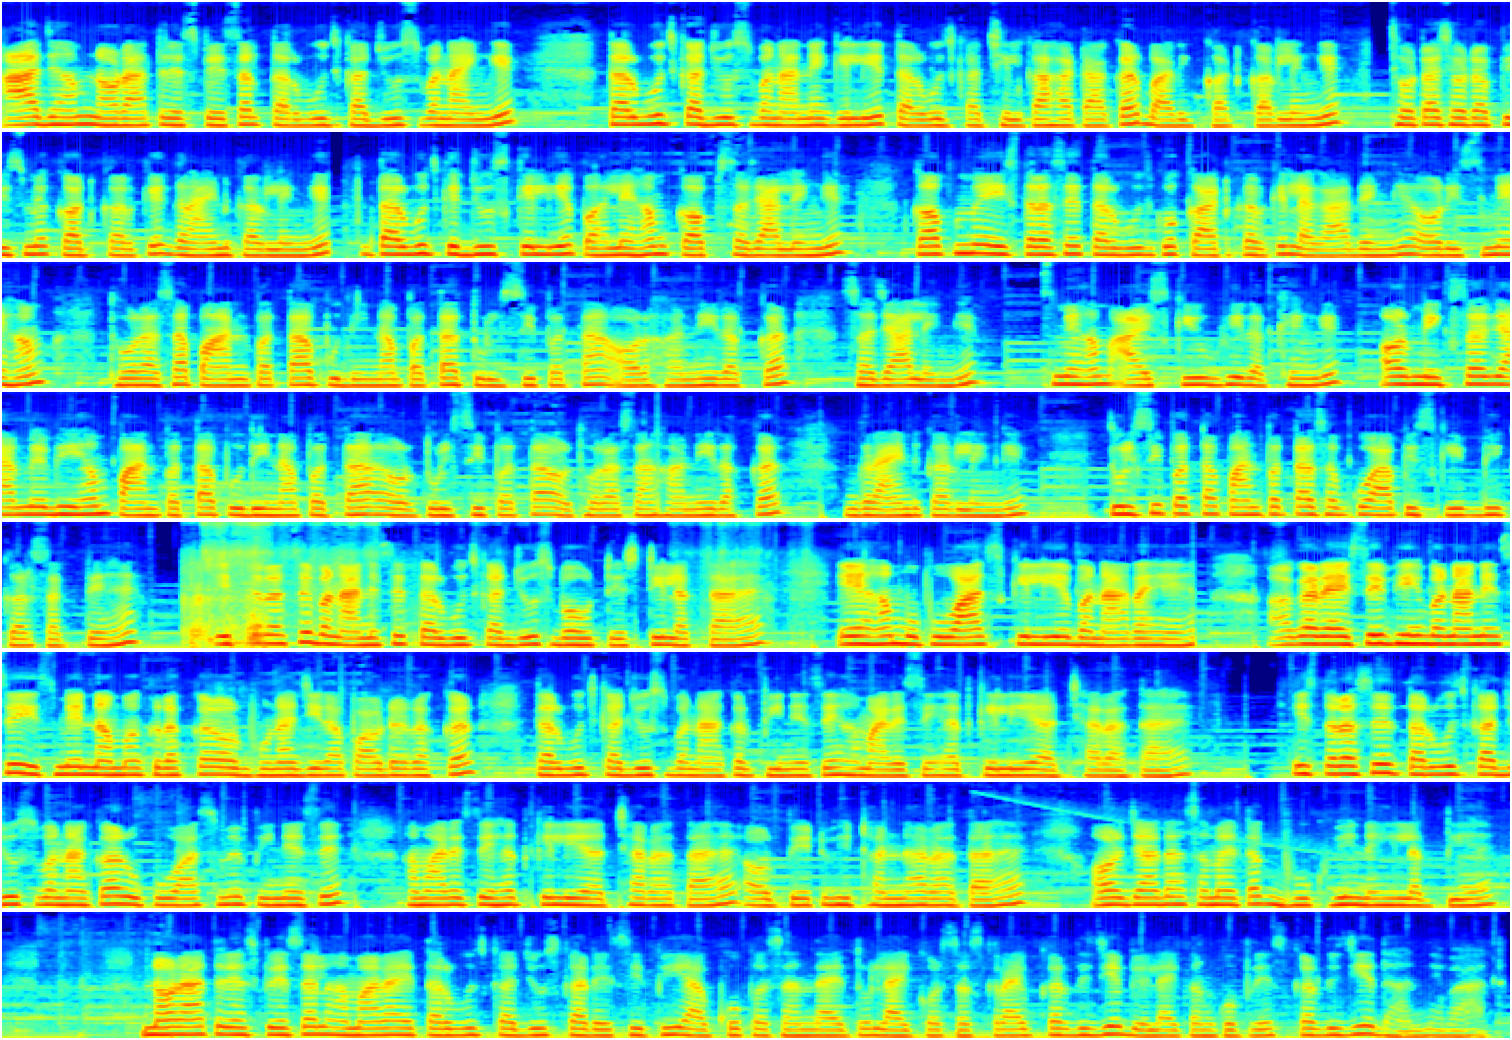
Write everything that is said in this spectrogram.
आज हम नवरात्र स्पेशल तरबूज का जूस बनाएँगे। तरबूज का जूस बनाने के लिए तरबूज का छिलका हटाकर बारीक कट कर लेंगे। छोटा छोटा पीस में कट करके ग्राइंड कर लेंगे। तरबूज के जूस के लिए पहले हम कप सजा लेंगे। कप में इस तरह से तरबूज को काट करके लगा देंगे और इसमें हम थोड़ा सा पान पत्ता, पुदीना पत्ता, तुलसी पत्ता और हनी रखकर सजा लेंगे। इसमें हम आइस क्यूब भी रखेंगे और मिक्सर जार में भी हम पान पत्ता, पुदीना पत्ता और तुलसी पत्ता और थोड़ा सा हनी रखकर ग्राइंड कर लेंगे। तुलसी पत्ता, पान पत्ता सबको आप स्किप भी कर सकते हैं। इस तरह से बनाने से तरबूज का जूस बहुत टेस्टी लगता है। ये हम उपवास के लिए बना रहे हैं। अगर ऐसे भी बनाने से इसमें नमक रखकर और भुना जीरा पाउडर रखकर तरबूज का जूस बनाकर पीने से हमारे सेहत के लिए अच्छा रहता है। इस तरह से तरबूज का जूस बनाकर उपवास में पीने से हमारे सेहत के लिए अच्छा रहता है और पेट भी ठंडा रहता है और ज़्यादा समय तक भूख भी नहीं लगती है। नवरात्र स्पेशल हमारा ये तरबूज का जूस का रेसिपी आपको पसंद आए तो लाइक और सब्सक्राइब कर दीजिए बेल आइकन को प्रेस कर दीजिए, धन्यवाद।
